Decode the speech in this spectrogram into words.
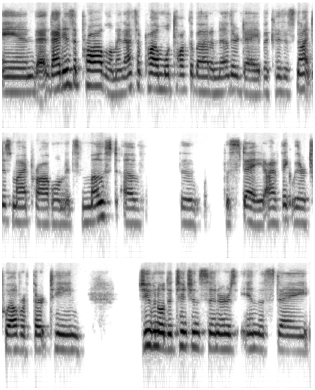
And that, that is a problem. And that's a problem we'll talk about another day because it's not just my problem, it's most of the, the state. I think there are 12 or 13 juvenile detention centers in the state.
